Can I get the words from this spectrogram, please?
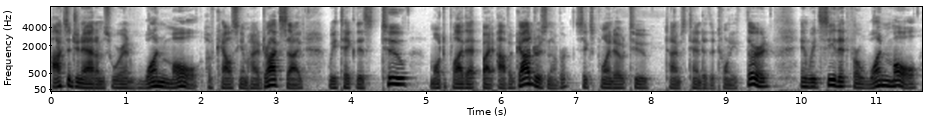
oxygen atoms were in one mole of calcium hydroxide, we take this 2, multiply that by Avogadro's number, 6.02 times 10 to the 23rd, and we'd see that for one mole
